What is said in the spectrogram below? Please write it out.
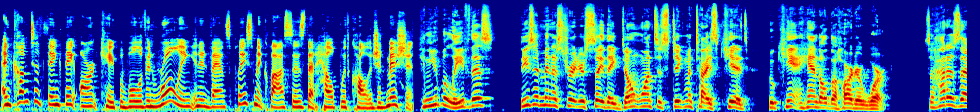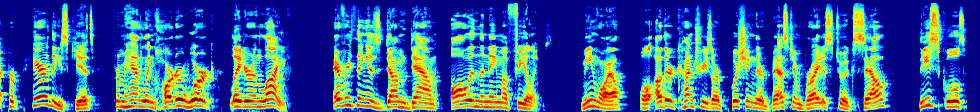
and come to think they aren't capable of enrolling in advanced placement classes that help with college admission. Can you believe this? These administrators say they don't want to stigmatize kids who can't handle the harder work. So, how does that prepare these kids from handling harder work later in life? Everything is dumbed down, all in the name of feelings. Meanwhile, while other countries are pushing their best and brightest to excel, these schools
